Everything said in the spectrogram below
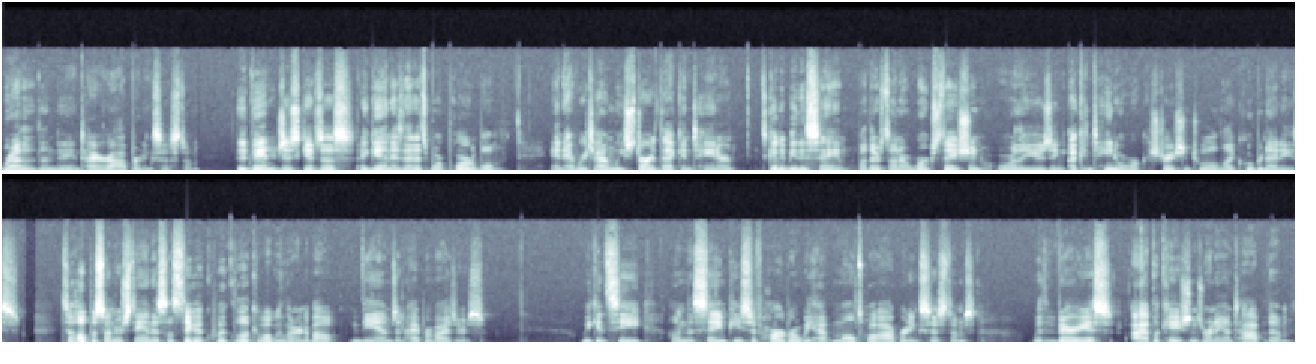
rather than the entire operating system. The advantage this gives us, again, is that it's more portable. And every time we start that container, it's going to be the same, whether it's on our workstation or they're using a container orchestration tool like Kubernetes. To help us understand this, let's take a quick look at what we learned about VMs and hypervisors. We can see on the same piece of hardware we have multiple operating systems with various applications running on top of them.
